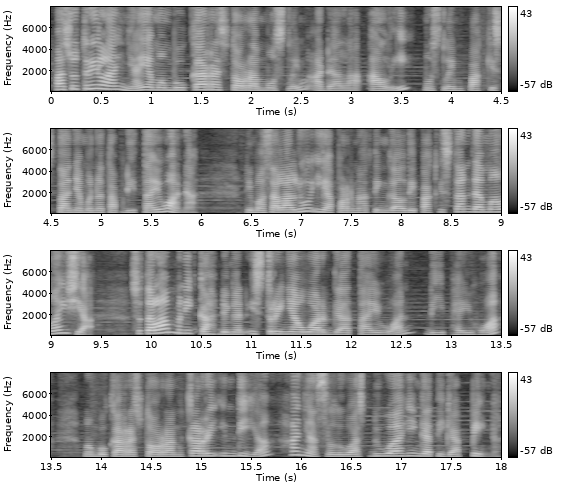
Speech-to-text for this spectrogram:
Pasutri lainnya yang membuka restoran muslim adalah Ali, muslim Pakistan yang menetap di Taiwan. Di masa lalu ia pernah tinggal di Pakistan dan Malaysia. Setelah menikah dengan istrinya warga Taiwan di Peihua, membuka restoran kari India hanya seluas 2 hingga 3 ping.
